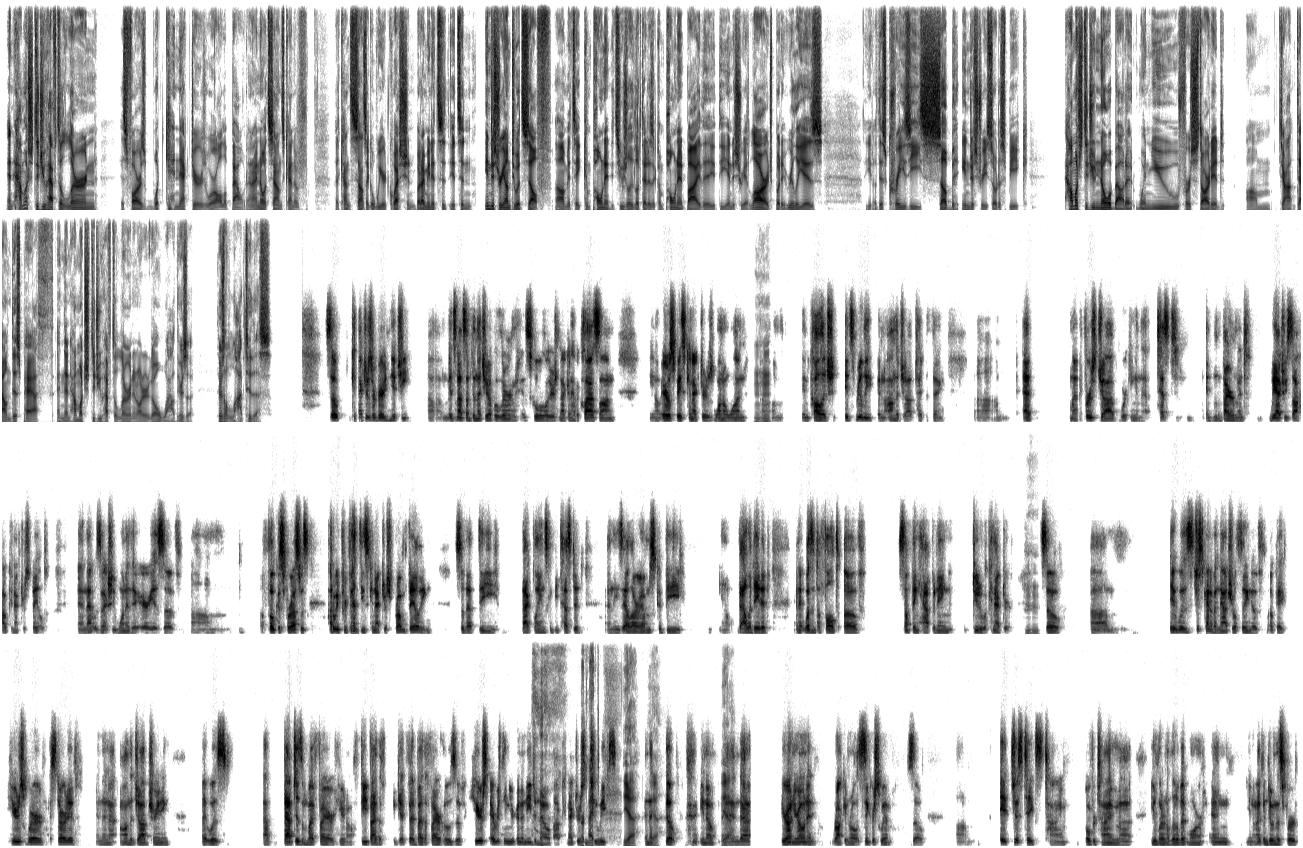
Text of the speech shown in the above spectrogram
And how much did you have to learn as far as what connectors were all about? And I know it sounds kind of it kind of sounds like a weird question, but I mean it's it's an industry unto itself. Um, it's a component. It's usually looked at as a component by the the industry at large, but it really is, you know, this crazy sub industry, so to speak. How much did you know about it when you first started um, down down this path, and then how much did you have to learn in order to go? Oh, wow, there's a there's a lot to this. So connectors are very nichey um, it's not something that you have to learn in school. You're not going to have a class on, you know, aerospace connectors 101 mm-hmm. um, in college. It's really an on the job type of thing. Um, at my first job working in that test environment, we actually saw how connectors failed. And that was actually one of the areas of um, a focus for us was how do we prevent these connectors from failing so that the backplanes can be tested and these LRMs could be, you know, validated, and it wasn't a fault of something happening due to a connector. Mm-hmm. So um, it was just kind of a natural thing of okay, here's where I started, and then on the job training, it was baptism by fire. You know, feed by the get fed by the fire hose of here's everything you're going to need to know about connectors right. in two weeks. Yeah, and then yeah. go. You know, yeah. and uh, you're on your own and rock and roll, sink or swim. So um, it just takes time. Over time, uh, you learn a little bit more. And you know, I've been doing this for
